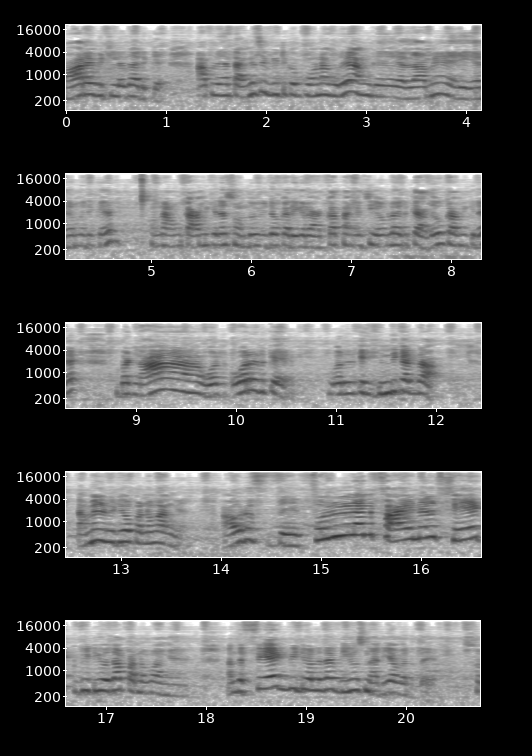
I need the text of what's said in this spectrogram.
வார வீட்டில் தான் இருக்கு அப்படி நான் தங்கச்சி வீட்டுக்கு போனா கூட அங்கே எல்லாமே இடம் இருக்கேன் நான் காமிக்கிறேன் சொந்த வீடியோ கிடைக்கிறேன் அக்கா தங்கச்சி எவ்வளோ இருக்கு அதுவும் காமிக்கிறேன். பட் நான் ஒரு ஒரு இருக்கேன் ஒரு இருக்கேன் ஹிந்திக்கார் தான் தமிழ் வீடியோ பண்ணுவாங்க. அவரு full and final fake video தான் பண்ணுவாங்க. அந்த ஃபேக் வீடியோவில் தான் வியூஸ் நிறைய வருது. ஸோ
